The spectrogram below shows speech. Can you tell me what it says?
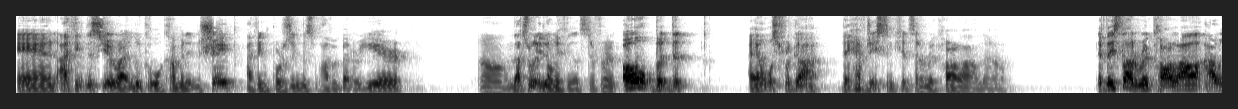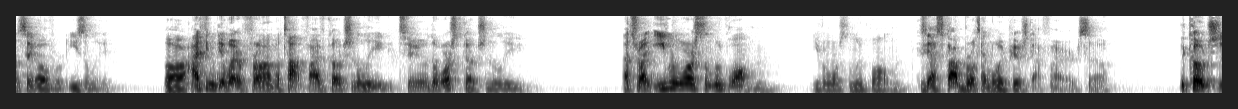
And I think this year, right, Luka will come in in shape. I think Porzingis will have a better year. Um, that's really the only thing that's different. Oh, but the, I almost forgot. They have Jason Kidd and Rick Carlisle now. If they still had Rick Carlisle, I would say over easily. But I think they went from a top five coach in the league to the worst coach in the league. That's right, even worse than Luke Walton. Even worse than Luke Walton. Because yeah, Scott Brooks and Lloyd Pierce got fired. So the coach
